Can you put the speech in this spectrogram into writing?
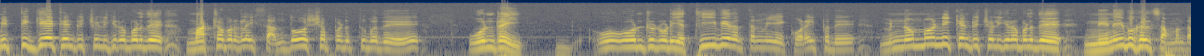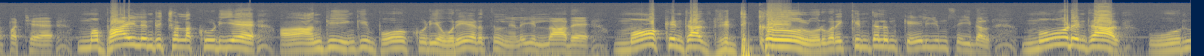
மிட்டிகேட் என்று சொல்கிற பொழுது மற்றவர்களை சந்தோஷப்படுத்துவது ஒன்றை ஒ- ஒன்றினுடைய தீவிரத்தன்மையை குறைப்பது மின்னமோனிக் என்று சொல்கிற பொழுது நினைவுகள் சம்பந்தப்பட்ட மொபைல் என்று சொல்லக்கூடிய அங்கேயும் இங்கேயும் போகக்கூடிய ஒரே இடத்தில் நிலையில்லாத மாக் என்றால் ரிடிக்கல் ஒருவரை கிண்டலும் கேலியும் செய்தல். மோட் என்றால் ஒரு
